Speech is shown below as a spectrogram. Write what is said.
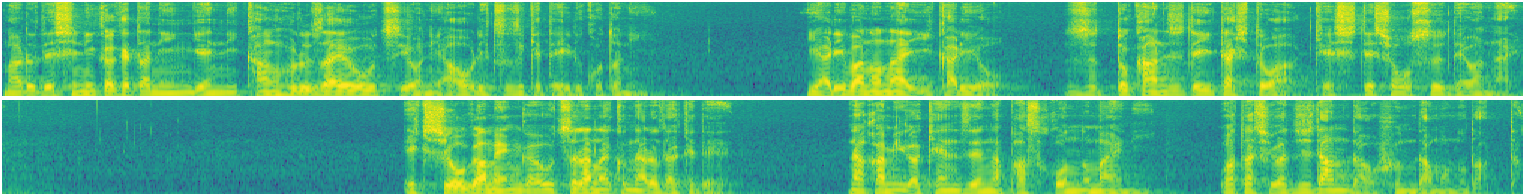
まるで死にかけた人間にカンフル剤を打つように煽り続けていることにやり場のない怒りをずっと感じていた人は決して少数ではない。液晶画面が映らなくなるだけで中身が健全なパソコンの前に私は地団打を踏んだものだった。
